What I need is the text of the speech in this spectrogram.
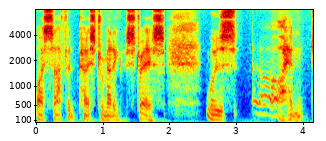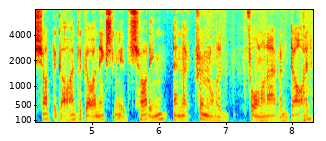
I suffered post traumatic stress was Oh, I hadn't shot the guy, the guy next to me had shot him, and the criminal had fallen over and died.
